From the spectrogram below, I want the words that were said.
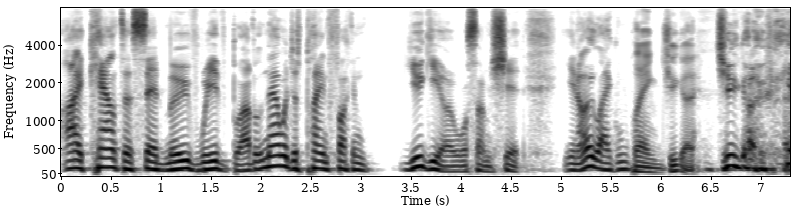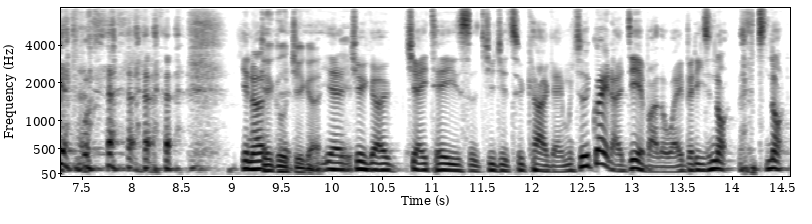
I counter said move with blah blah now we're just playing fucking Yu-Gi-Oh or some shit you know like Playing jugo. Jugo. you know Google uh, jugo. yeah Jugo JT's a jiu-jitsu card game which is a great idea by the way but he's not it's not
